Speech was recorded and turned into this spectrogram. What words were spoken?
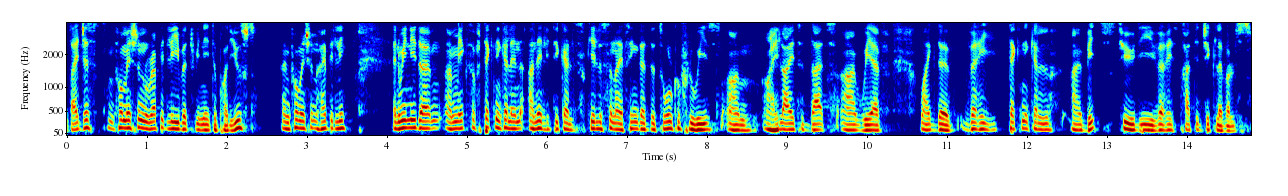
digest information rapidly, but we need to produce information rapidly. And we need a, a, mix of technical and analytical skills. And I think that the talk of Louise um, highlighted that uh, we have like the very technical uh, bits to the very strategic levels.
